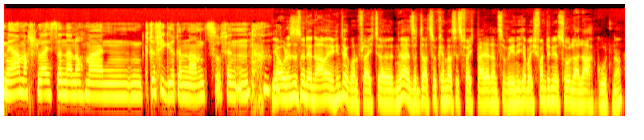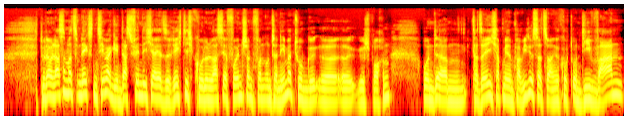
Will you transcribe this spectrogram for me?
mehr macht vielleicht Sinn, dann nochmal einen griffigeren Namen zu finden. Ja, oder das ist nur der Name im Hintergrund vielleicht. Äh, ne? Also dazu kennen wir es jetzt vielleicht beide dann zu wenig, aber ich fand den jetzt so lala gut. Ne? Du, dann lass uns mal zum nächsten Thema gehen. Das finde ich ja jetzt richtig cool. Und du hast ja vorhin schon von Unternehmertum ge äh, gesprochen. Und ähm, tatsächlich, ich habe mir ein paar Videos dazu angeguckt und die waren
